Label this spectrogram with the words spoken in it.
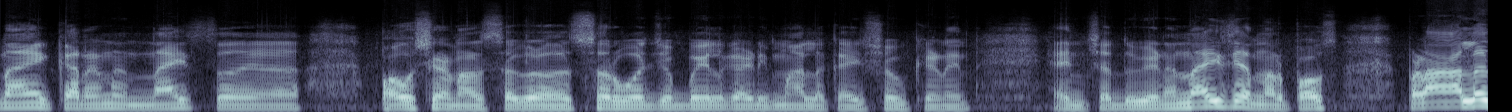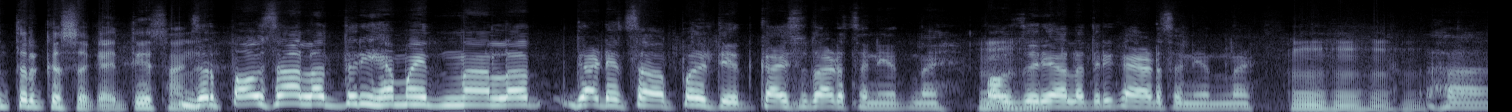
नाही कारण नाहीच अं, पाऊस येणार सगळं सर्व जे बैलगाडी मालक आहे शौकीन आहेत यांच्या दुवेनं नाहीच येणार पाऊस. पण आलं तर कसं काय? ते सांग. जर पाऊस आला तरी ह्या मैदानाला गाड्याचा पळतेत काय सुद्धा अडचण येत नाही. पाऊस जरी आला तरी काय अडचण येत नाही. हा.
